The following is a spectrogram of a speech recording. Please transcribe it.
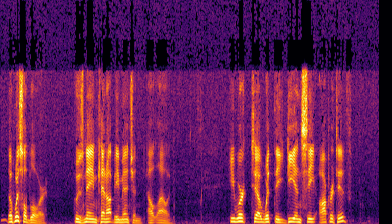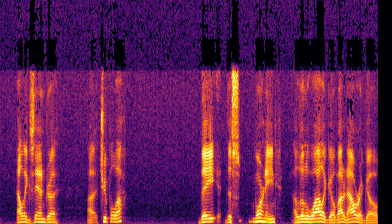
the whistleblower, whose name cannot be mentioned out loud. He worked uh, with the DNC operative, Alexandra uh, Chuppala. They, this morning, a little while ago, about an hour ago,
